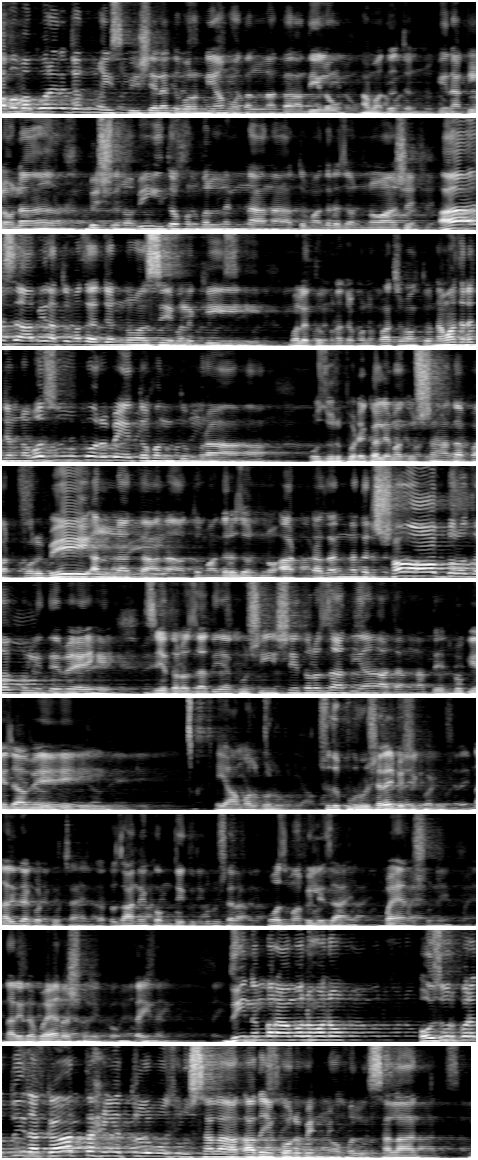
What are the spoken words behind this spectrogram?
আবু বকরের জন্য স্পেশাল এত বড় নিয়ামত আল্লাহ তারা দিল। আমাদের জন্য কি রাখল না? বিশ্ব নবী তখন বললেন, না না, তোমাদের জন্য আসে। আসাবিরা তোমাদের জন্য আসে? বলে, কি? বলে, তোমরা যখন পাঁচ ভক্ত নামাজের জন্য বসু করবে, তখন তোমরা ওজুর পরে কালেমা দুঃশাহাদা পাঠ করবে। আল্লাহ তাআলা তোমাদের জন্য আটটা জান্নাতের সব দরজা খুলে দেবে। যে দরজা দিয়ে খুশি, সে দরজা দিয়া জান্নাতে ঢুকে যাবে। এই আমলগুলো শুধু পুরুষেরাই বেশি করে, নারীরা করতে চায় না। তো জানে কম, যেহেতু পুরুষেরা ওয়াজ মাহফিলে যায়, বয়ান শুনে, নারীরা বয়ান শুনে কম, তাই না? দুই নম্বর আমল হলো অজুর পরে দুই রাকাত তাহিয়াতুল ওযুর সালাত, আদায় করবেন, নফল সালাত।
